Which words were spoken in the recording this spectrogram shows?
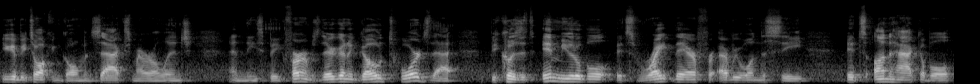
You could be talking Goldman Sachs, Merrill Lynch and these big firms, they're going to go towards that because it's immutable, it's right there for everyone to see, it's unhackable,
